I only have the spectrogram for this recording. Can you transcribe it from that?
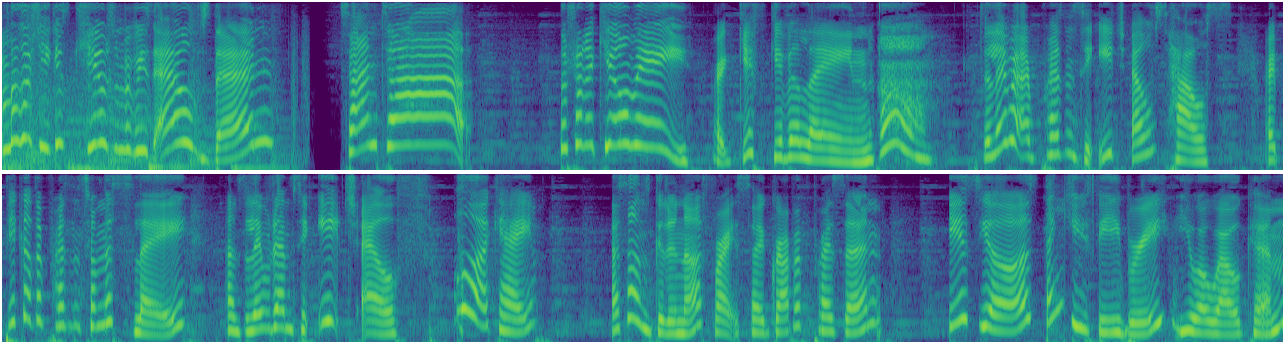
Oh my gosh, he just killed some of his elves then. Santa! They're trying to kill me. Right, gift giver lane. Deliver a present to each elf's house. Right, pick up the presents from the sleigh and deliver them to each elf. Oh, okay. That sounds good enough. Right, so grab a present. Here's yours. Thank you, Phoebe. You are welcome.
